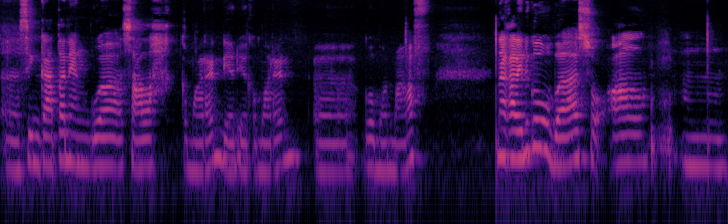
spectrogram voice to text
uh, singkatan yang gue salah kemarin di audio kemarin. Uh, gue mohon maaf. Nah, kali ini gue mau bahas soal hmm,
